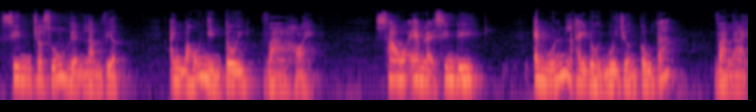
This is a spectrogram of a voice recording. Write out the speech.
xin cho xuống huyện làm việc. Anh Báu nhìn tôi và hỏi, sao em lại xin đi? Em muốn là thay đổi môi trường công tác và lại,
